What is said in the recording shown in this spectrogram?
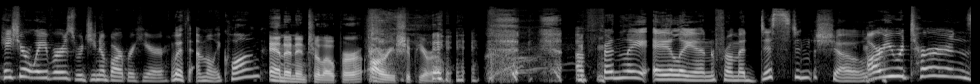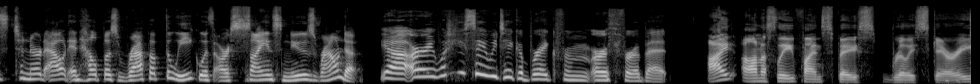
Hey, shortwavers, Regina Barber here. With Emily Kwong. And an interloper, Ari Shapiro. a friendly alien from a distant show. Ari returns to nerd out and help us wrap up the week with our science news roundup. Yeah, Ari, what do you say we take a break from Earth for a bit? I honestly find space really scary,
